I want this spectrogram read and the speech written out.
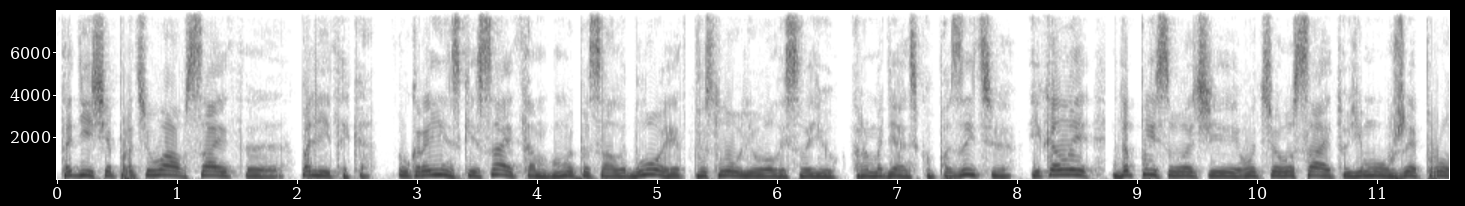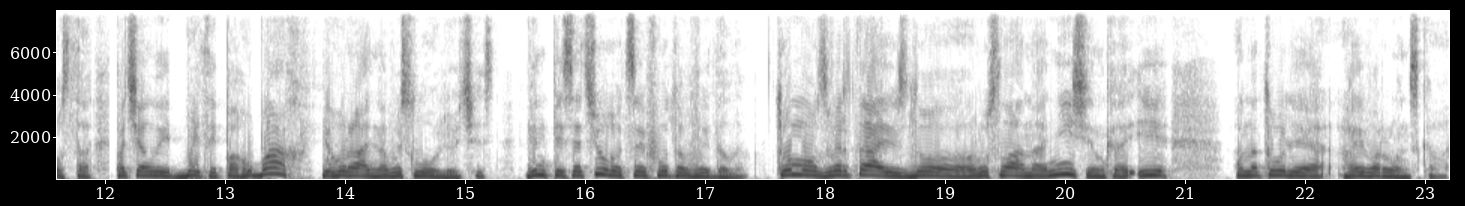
тоді ще працював сайт е, політика. Український сайт, там ми писали блоги, висловлювали свою громадянську позицію. І коли дописувачі цього сайту йому вже просто почали бити по губах, фігурально висловлюючись, він після цього це фото видалив. Тому звертаюсь до Руслана Аніщенка і Анатолія Гайворонського.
